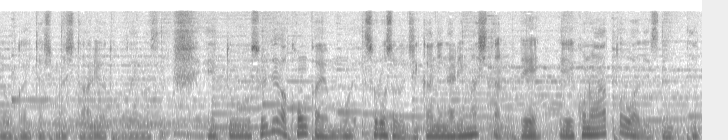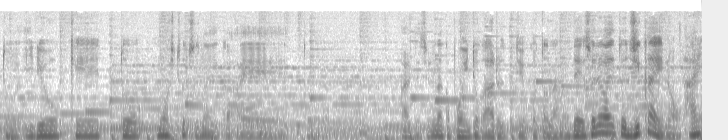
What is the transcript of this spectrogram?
了解いたしました。ありがとうございます。えっ、ー、とそれでは今回もそろそろ時間になりましたので、えー、この後はですねえっ、ー、と医療系ともう一つ何かえっ、とあれですよね、なんかポイントがあるっていうことなので、それは、えっと、次回の、はい、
